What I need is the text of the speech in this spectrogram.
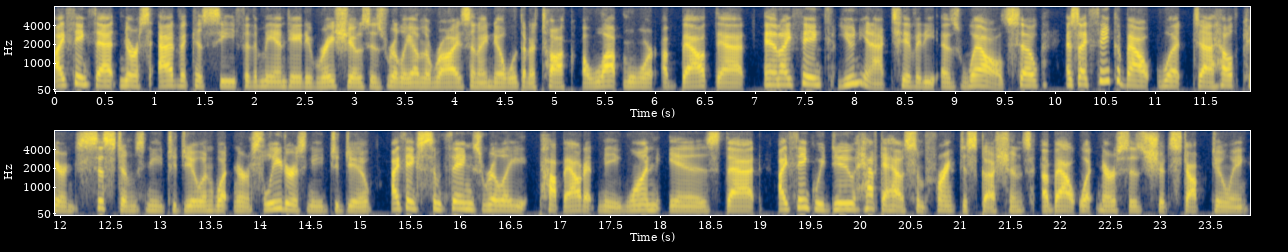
I think that nurse advocacy for the mandated ratios is really on the rise. And I know we're going to talk a lot more about that. And I think union activity as well. So, as I think about what uh, healthcare systems need to do and what nurse leaders need to do, I think some things really pop out at me. One is that I think we do have to have some frank discussions about what nurses should stop doing.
